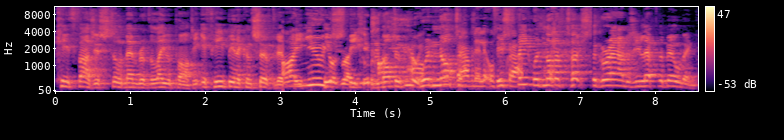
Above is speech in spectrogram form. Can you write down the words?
Keith Vaz is still a member of the Labour Party. If he'd been a Conservative, I knew his you'd raise feet would not have, would not have, having a little his scrap. feet would not have touched the ground as he left the building.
